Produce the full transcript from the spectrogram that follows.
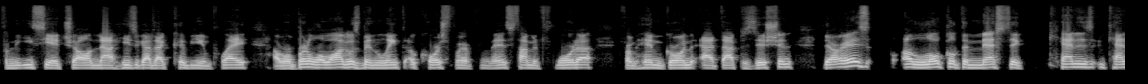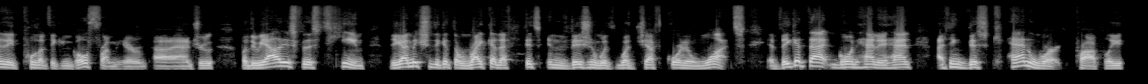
from the ECHL. Now he's a guy that could be in play. Uh, Roberto Luongo has been linked, of course, for, from his time in Florida, from him growing at that position. There is a local domestic candidate, pool that they can go from here, uh, Andrew. But the reality is for this team, you got to make sure they get the right guy that fits in vision with what Jeff Gorton wants. If they get that going hand in hand, I think this can work properly.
